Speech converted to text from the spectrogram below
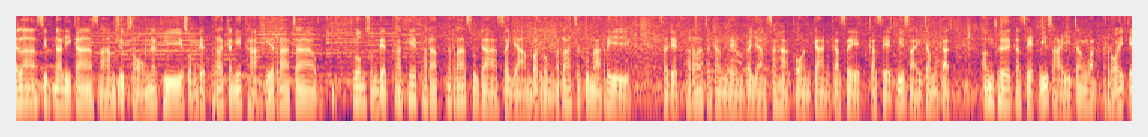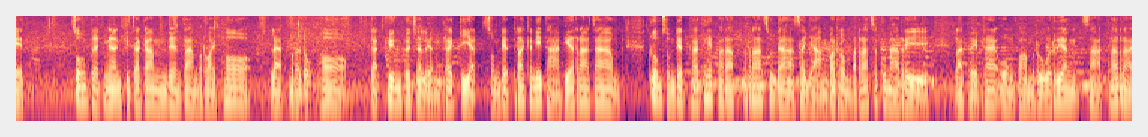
วลา 10นาฬิกา32 นาที สมเด็จพระกนิษฐาธิราชเจ้ากรมสมเด็จพระเทพรัตนราชสุดาสยามบรมราชกุมารี เสด็จพระราชดำเนินไปยังสหกรณ์การเกษตรเกษตรวิสัยจำกัดอำเภอเกษตรวิสัยจังหวัดร้อยเอ็ด ทรงเปิดงานกิจกรรมเดินตามรอยพ่อและมรดกพ่อ จัดขึ้นเพื่อเฉลิมพระเกียรติ สมเด็จพระนิษฐาธิราชเจ้ากรมสมเด็จพระเทพรัตนราชสุดาสยามบรมราชกุมารี และเผยแพร่องค์ความรู้เรื่องศาสตร์พระรา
